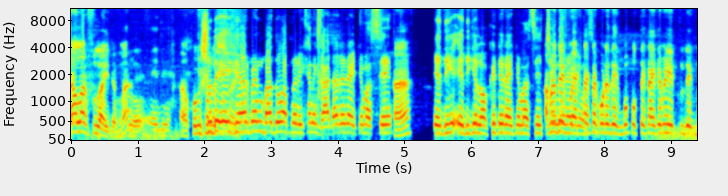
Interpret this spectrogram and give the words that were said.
কালারফুল আইটেম না? খুবই শুধু সুন্দর এই হেয়ার ব্যান্ড বাদও আপনার এখানে গার্ডারের আইটেম আছে। হ্যাঁ। এদিকে এদিকে লকেটের আইটেম আছে আমরা দেখব একটা একটা করে দেখব প্রত্যেকটা আইটেমের একটু দেখব।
